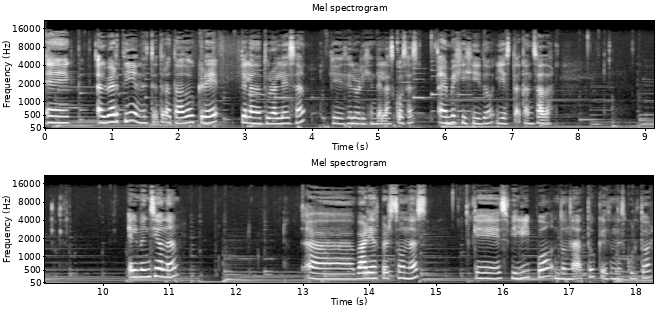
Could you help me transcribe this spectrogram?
Eh, Alberti en este tratado cree que la naturaleza, que es el origen de las cosas, ha envejecido y está cansada. Él menciona a varias personas, que es Filippo Donato, que es un escultor,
